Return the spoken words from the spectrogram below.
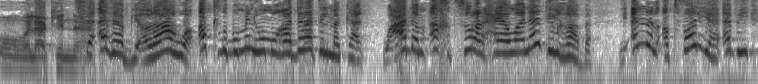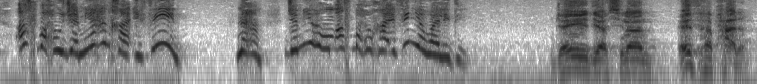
ولكن سأذهب لأراه وأطلب منه مغادرة المكان وعدم أخذ سرر حيوانات الغابة لأن الأطفال يا أبي أصبحوا جميعا خائفين. نعم جميعهم أصبحوا خائفين يا والدي. جيد يا سنان اذهب حالا.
